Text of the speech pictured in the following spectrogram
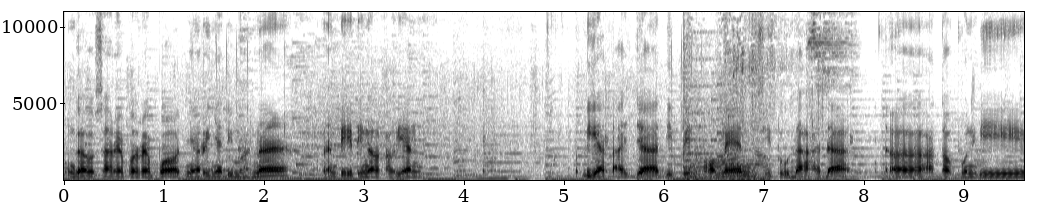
nggak usah repot-repot nyarinya di mana nanti tinggal kalian lihat aja di pin komen di situ udah ada uh, ataupun di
